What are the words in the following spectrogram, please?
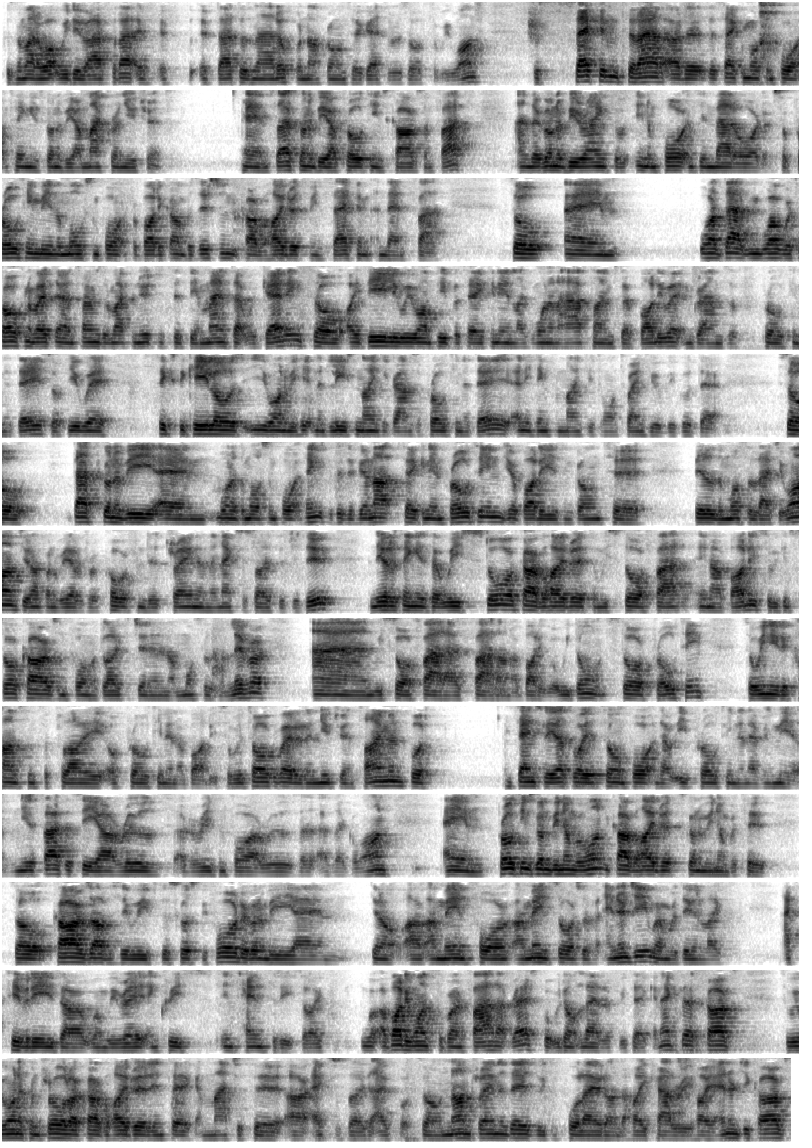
because no matter what we do after that, if, if, if that doesn't add up, we're not going to get the results that we want. So second to that, or the, the second most important thing is going to be our macronutrients. And um, so that's going to be our proteins, carbs, and fats. And they're going to be ranked in importance in that order. So protein being the most important for body composition, carbohydrates being second, and then fat. So um, what that what we're talking about there in terms of macronutrients is the amount that we're getting. So ideally, we want people taking in like one and a half times their body weight in grams of protein a day. So if you weigh 60 kilos, you want to be hitting at least 90 grams of protein a day. Anything from 90 to 120 would be good there. So that's going to be um, one of the most important things because if you're not taking in protein, your body isn't going to build the muscle that you want. You're not going to be able to recover from the training and exercise that you do. And the other thing is that we store carbohydrates and we store fat in our body. So we can store carbs in form of glycogen in our muscles and liver, and we store fat as fat on our body, but we don't store protein. So we need a constant supply of protein in our body. So we'll talk about it in nutrient timing, but essentially that's why it's so important that we eat protein in every meal. And you'll start to see our rules or the reason for our rules as I go on. Um, protein is going to be number one, carbohydrates going to be number two. So carbs, obviously, we've discussed before. They're going to be, um, you know, our, our main for our main source of energy when we're doing like activities or when we rate increase intensity. So like our body wants to burn fat at rest, but we don't let it if we take an excess carbs. So we want to control our carbohydrate intake and match it to our exercise output. So on non-training days, we can pull out on the high calorie, high energy carbs,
